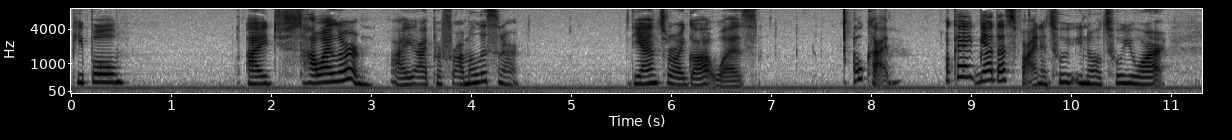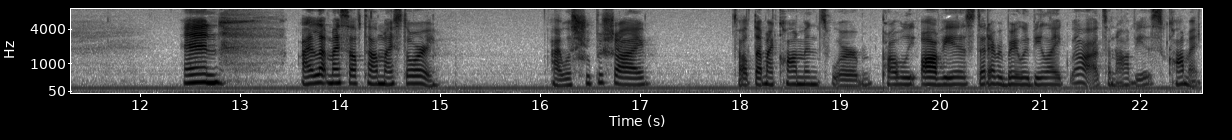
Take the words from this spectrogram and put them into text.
people I just how I learn. I, I prefer I'm a listener. The answer I got was, okay, okay, yeah, that's fine. It's who you know, it's who you are. And I let myself tell my story. I was super shy. Felt that my comments were probably obvious, that everybody would be like, ah, oh, it's an obvious comment.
